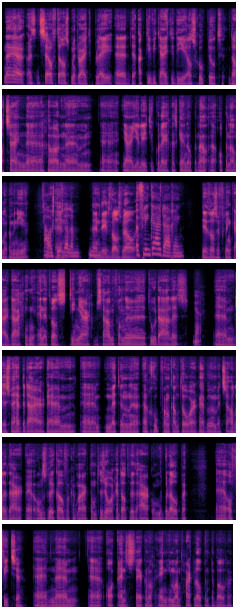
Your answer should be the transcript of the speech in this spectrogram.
Nou ja, hetzelfde als met Right to Play. Uh, de activiteiten die je als groep doet, dat zijn uh, gewoon, um, uh, ja, je leert je collega's kennen op een, op een andere manier. Nou, is dit en, wel een, en dit was wel een flinke uitdaging. Dit was een flinke uitdaging. En het was tien jaar bestaan van de Tour de ALS. Ja. Ehm, dus we hebben daar ehm, ehm, met een, eh, een, groep van kantoor, hebben we met z'n allen daar uh, ons druk over gemaakt om te zorgen dat we het A konden belopen uh, of fietsen. En, en sterker nog, één iemand hardlopend naar boven.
